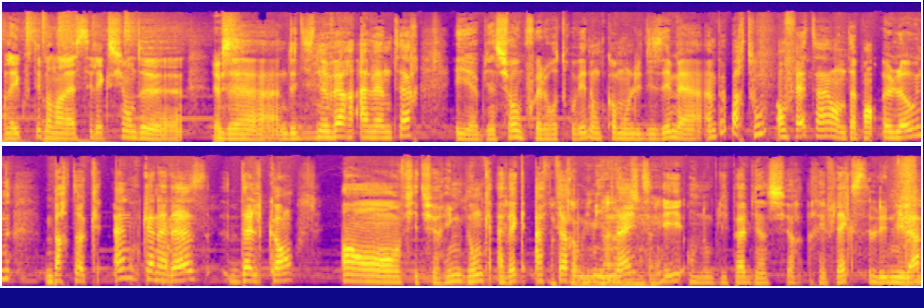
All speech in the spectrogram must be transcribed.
on l'a écouté pendant la sélection de, de, de, 19h à 20h. Et bien sûr, vous pouvez le retrouver, donc comme on le disait, ben, un peu partout en fait, hein, en tapant Alone, Bartok and Canadas, Dalcan en featuring donc avec After, Midnight, mhm. et on n'oublie pas bien sûr Reflex, Lune Mila,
